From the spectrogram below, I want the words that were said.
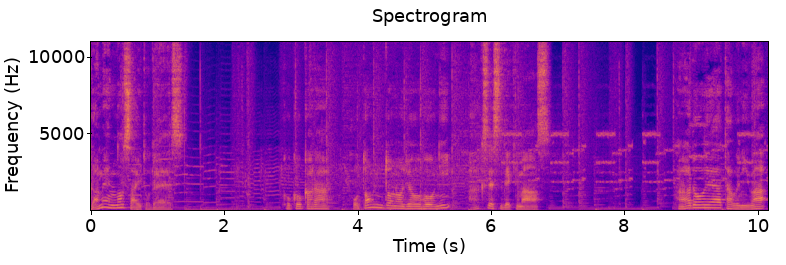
画面のサイトです。ここからほとんどの情報にアクセスできますハードウェアタブには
